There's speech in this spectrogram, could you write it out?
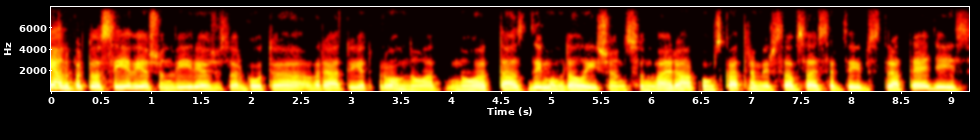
Jā, nu par to sieviešu un vīriešu varbūt varētu iet prom no, no tās dzimuma dalīšanas, un vairāk mums katram ir savas aizsardzības stratēģijas,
